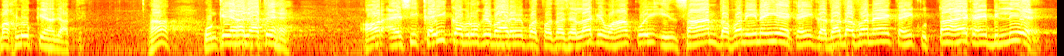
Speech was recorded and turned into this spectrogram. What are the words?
मखलूक के यहाँ जाते हैं। हाँ उनके यहाँ जाते हैं। और ऐसी कई कब्रों के बारे में पता चला कि वहाँ कोई इंसान दफन ही नहीं है। कहीं गधा दफन है, कहीं कुत्ता है, कहीं बिल्ली है।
